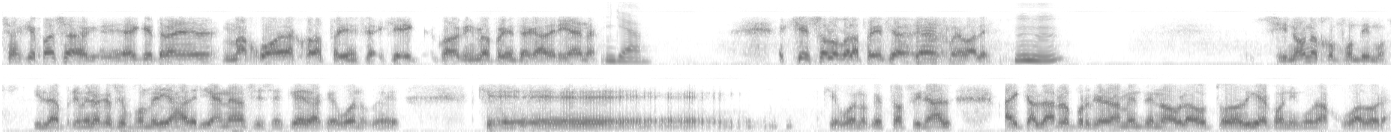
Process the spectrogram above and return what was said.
¿sabes qué pasa? Que hay que traer más jugadoras con la, experiencia, que, con la misma experiencia que Adriana. Ya. Es que solo con la experiencia de Adriana me vale. Si no, nos confundimos. Y la primera que se confundiría es Adriana si se queda, que bueno, que, que, bueno, que esto al final hay que hablarlo porque realmente no he hablado todavía con ninguna jugadora.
